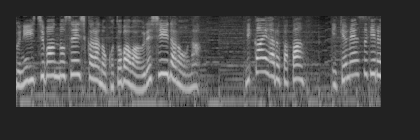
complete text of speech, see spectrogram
国一番の戦士からの言葉は嬉しいだろうな。理解あるパパンイケメンすぎる。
